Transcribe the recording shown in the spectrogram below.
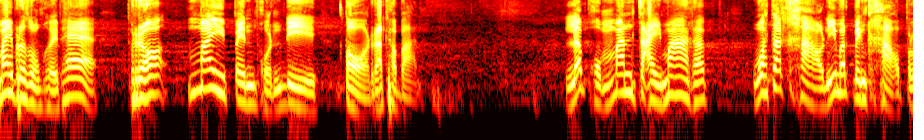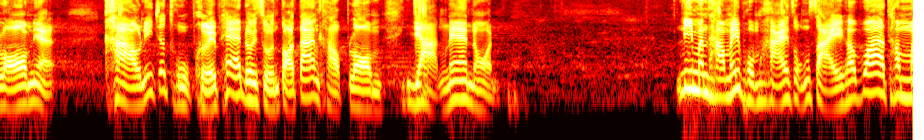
ไม่ประสงค์เผยแพร่ เพราะไม่เป็นผลดีต่อรัฐบาล และผมมั่นใจมากครับ ว่าถ้าข่าวนี้มันเป็นข่าวปลอมเนี่ยข่าวนี้จะถูกเผยแพร่โดยศูนย์ต่อต้านข่าวปลอมอย่างแน่นอน นี่มันทำให้ผมหายสงสัยครับว่าทำไม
